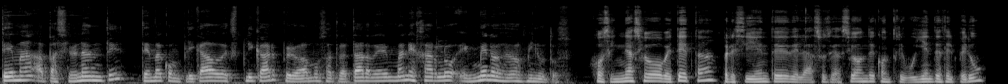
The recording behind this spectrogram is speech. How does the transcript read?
Tema apasionante, tema complicado de explicar, pero vamos a tratar de manejarlo en menos de dos minutos. José Ignacio Beteta, presidente de la Asociación de Contribuyentes del Perú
